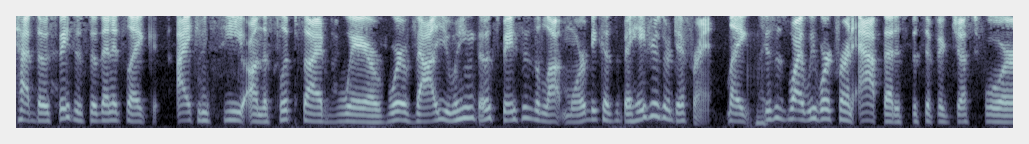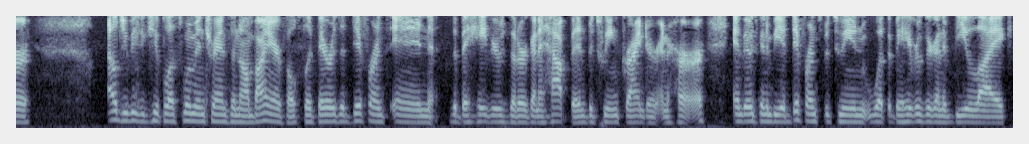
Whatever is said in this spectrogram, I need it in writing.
had those spaces. So then it's like i can see on the flip side where we're valuing those spaces a lot more because the behaviors are different. Like this is why we work for an app that is specific just for LGBTQ plus women, trans, and non-binary folks, like there is a difference in the behaviors that are going to happen between Grindr and her, and there's going to be a difference between what the behaviors are going to be like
